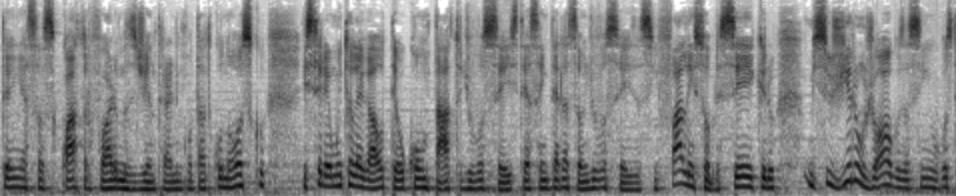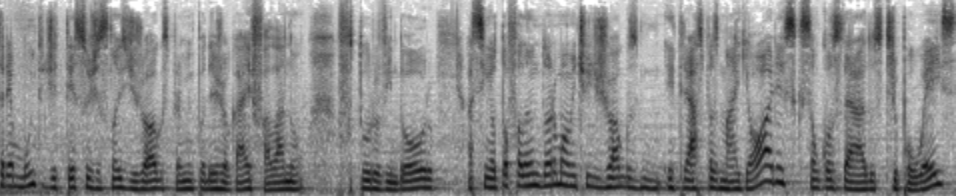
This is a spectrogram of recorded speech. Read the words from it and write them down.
tem essas quatro formas de entrar em contato conosco e seria muito legal ter o contato de vocês, ter essa interação de vocês, assim, falem sobre Sekiro, me sugiram jogos, assim, eu gostaria muito de ter sugestões de jogos para mim poder jogar e falar no futuro vindouro. Assim, eu tô falando normalmente de jogos entre aspas maiores, que são considerados triple A's,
